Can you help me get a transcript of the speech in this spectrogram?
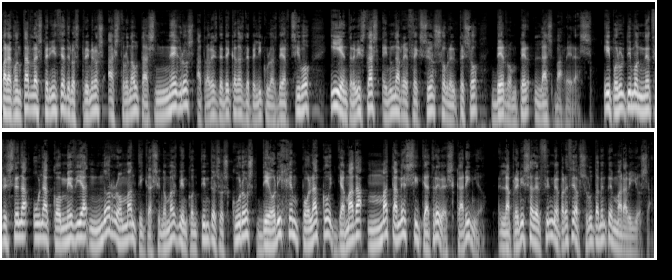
para contar la experiencia de los primeros astronautas negros a través de décadas de películas de archivo y entrevistas en una reflexión sobre el peso de romper las barreras. Y por último, Netflix escena una comedia no romántica, sino más bien con tintes oscuros de origen polaco llamada Mátame si te atreves, cariño. La premisa del film me parece absolutamente maravillosa.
